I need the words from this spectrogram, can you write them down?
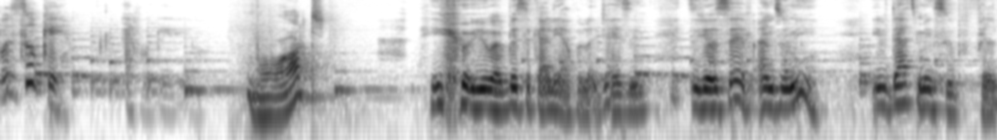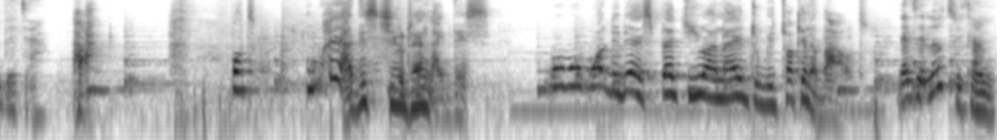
But it's okay. I forgive you. What? You, you are basically apologizing to yourself and to me. If that makes you feel better. But Why are these children like this? What, what did they expect you and I to be talking about? There's a lot we can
